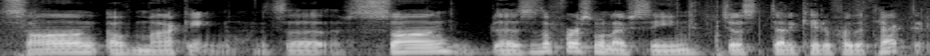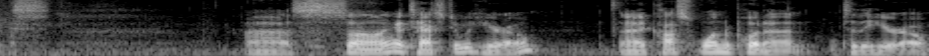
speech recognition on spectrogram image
Song of Mocking. It's a song. This is the first one I've seen, just dedicated for the tactics. Song attached to a hero. Uh, it costs one to put on to the hero.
